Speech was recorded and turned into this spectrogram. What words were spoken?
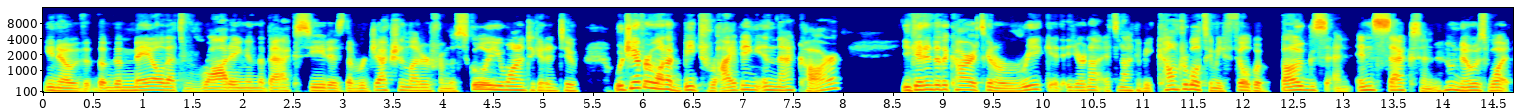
You know, the, the, the mail that's rotting in the back seat is the rejection letter from the school you wanted to get into. Would you ever want to be driving in that car? You get into the car, it's gonna reek. It, you're not. It's not gonna be comfortable. It's gonna be filled with bugs and insects and who knows what.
